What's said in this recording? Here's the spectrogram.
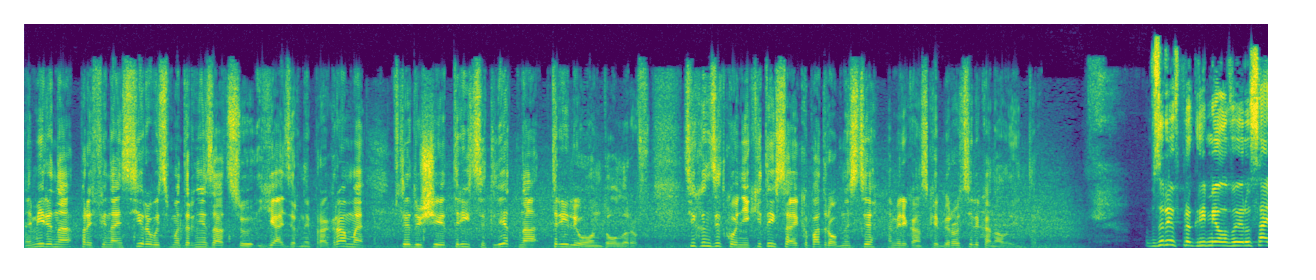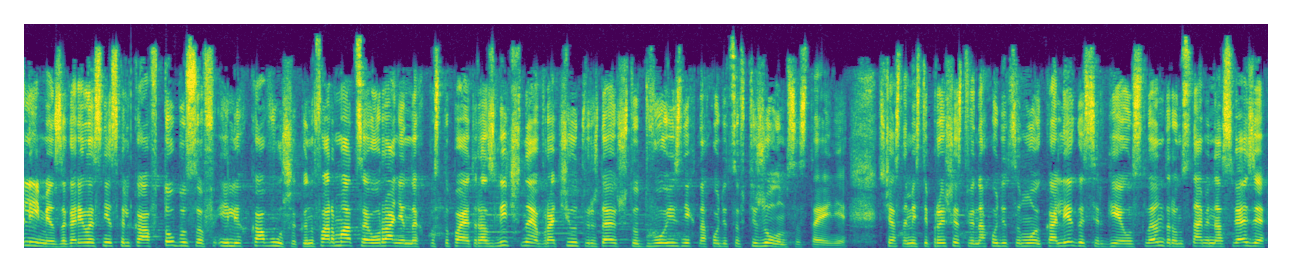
намерено профинансировать модернизацию ядерной программы в следующие 30 лет на триллион долларов. Тихон Зитко, Никита Исайко. Подробности. Американское бюро телеканала Интер. Взрыв прогремел в Иерусалиме. Загорелось несколько автобусов и легковушек. Информация о раненых поступает различная. Врачи утверждают, что двое из них находятся в тяжелом состоянии. Сейчас на месте происшествия находится мой коллега Сергей Услендер. Он с нами на связи.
